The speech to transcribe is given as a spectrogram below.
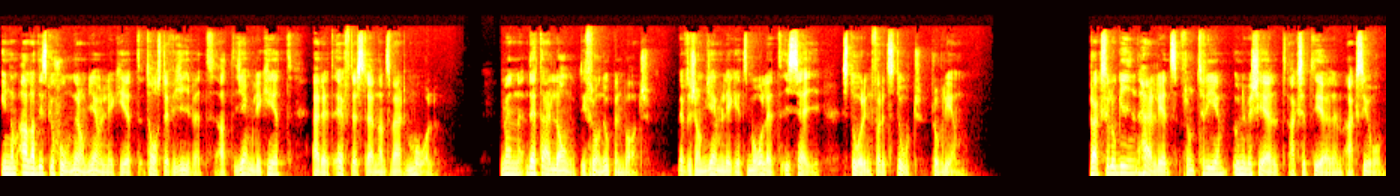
Inom alla diskussioner om jämlikhet tas det för givet att jämlikhet är ett eftersträvansvärt mål. Men detta är långt ifrån uppenbart, eftersom jämlikhetsmålet i sig står inför ett stort problem. Praxeologin härleds från tre universellt accepterade axiom.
